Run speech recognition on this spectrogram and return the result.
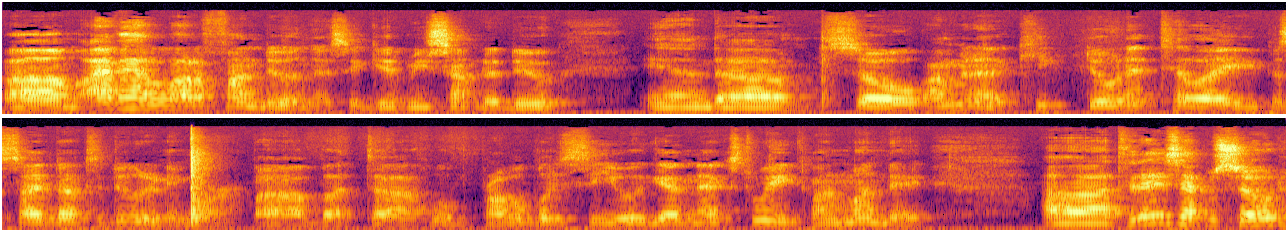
Um, I've had a lot of fun doing this. It gives me something to do, and uh, so I'm gonna keep doing it till I decide not to do it anymore. Uh, but uh, we'll probably see you again next week on Monday. Uh, today's episode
